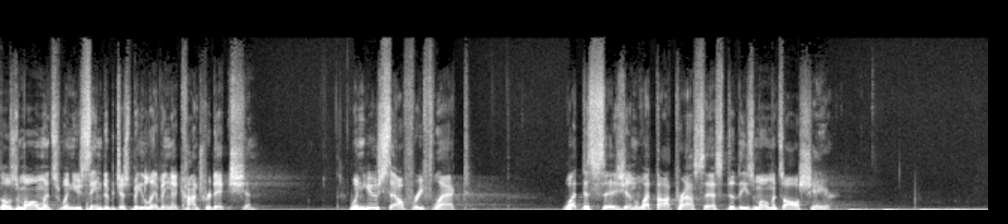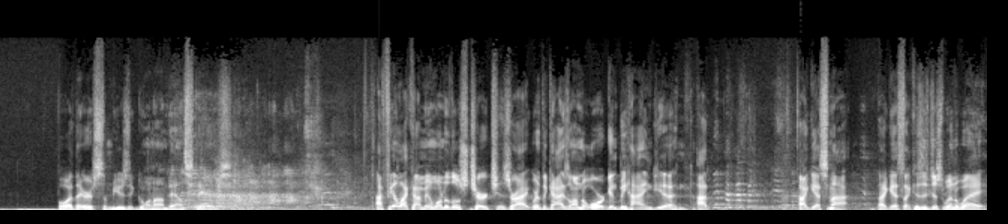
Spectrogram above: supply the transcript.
Those moments when you seem to just be living a contradiction. When you self reflect, what decision, what thought process do these moments all share? Boy, there's some music going on downstairs. I feel like I'm in one of those churches, right, where the guy's on the organ behind you. I, I guess not. I guess because it just went away.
